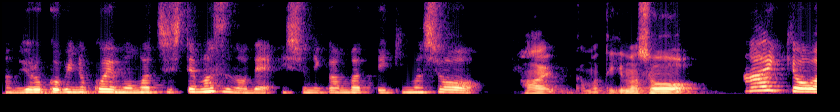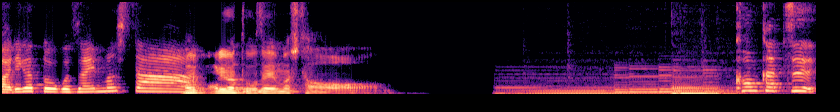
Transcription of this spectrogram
あの喜びの声もお待ちしてますので、一緒に頑張っていきましょう。はい、頑張っていきましょう。はい、今日はありがとうございました。はい、ありがとうございました。婚活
